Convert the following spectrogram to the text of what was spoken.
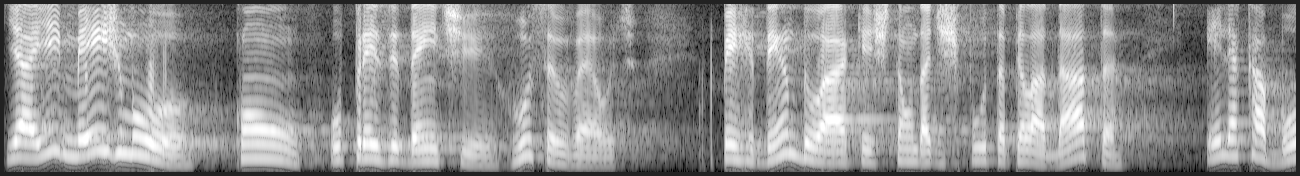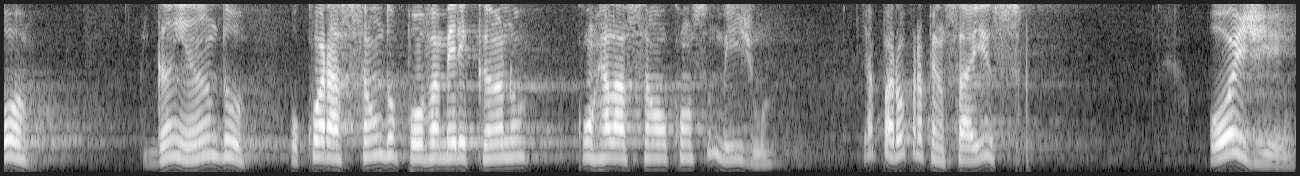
E aí, mesmo com o presidente Roosevelt perdendo a questão da disputa pela data, ele acabou ganhando o coração do povo americano com relação ao consumismo. Já parou para pensar isso? Hoje,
